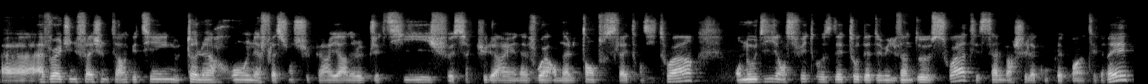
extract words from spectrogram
average inflation targeting, nous tolérerons une inflation supérieure à l'objectif, circulaire rien à voir, on a le temps, tout cela est transitoire. On nous dit ensuite hausse des taux dès 2022, soit, et ça le marché l'a complètement intégré.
